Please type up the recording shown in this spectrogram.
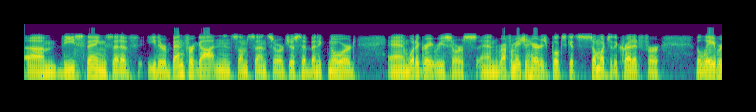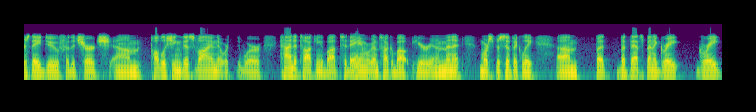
um, these things that have either been forgotten in some sense or just have been ignored. And what a great resource! And Reformation Heritage Books gets so much of the credit for the labors they do for the church, um, publishing this volume that we're, we're kind of talking about today, and we're going to talk about here in a minute more specifically. Um, but but that's been a great great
